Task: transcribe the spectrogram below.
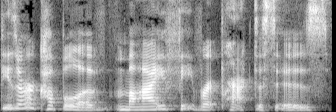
these are a couple of my favorite practices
